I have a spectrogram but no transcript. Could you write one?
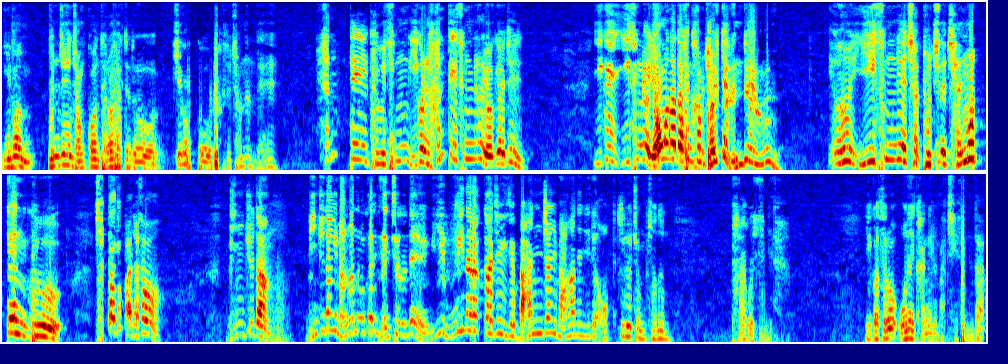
이번 문재인 정권 들어설 때도 찍었고 박수 쳤는데 한때 그 승, 이걸 한때 승리로 여겨야지 이게 이 승리가 영원하다 생각하면 절대 안 돼요. 어, 이 승리에 자- 도취된 잘못된 그 착각에 빠져서 민주당 민주당이 망하는 것까지 괜찮은데 이 우리나라까지 이제 완전히 망하는 일이 없기를 좀 저는 바라고 있습니다. 이것으로 오늘 강의를 마치겠습니다.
